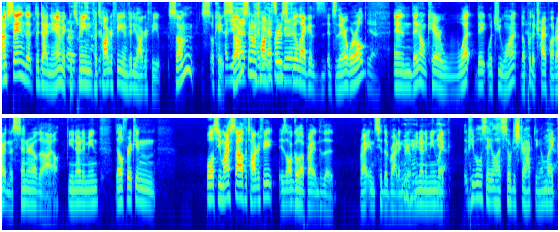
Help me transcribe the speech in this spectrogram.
I'm saying that the dynamic between photography and videography. Some okay, Have some had- have you had some cinematographers good- feel like it's it's their world, Yeah. And they don't care what they what you want. They'll put a tripod right in the center of the aisle. You know what I mean? They'll freaking. Well, see, my style of photography is I'll go up right into the, right into the bride and groom. You know what I mean? Mm-hmm. Yeah. Like people will say, "Oh, that's so distracting." I'm like,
